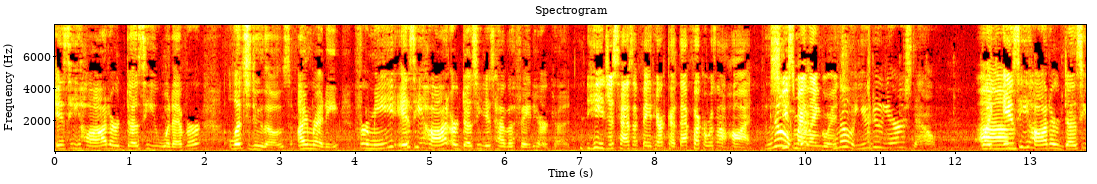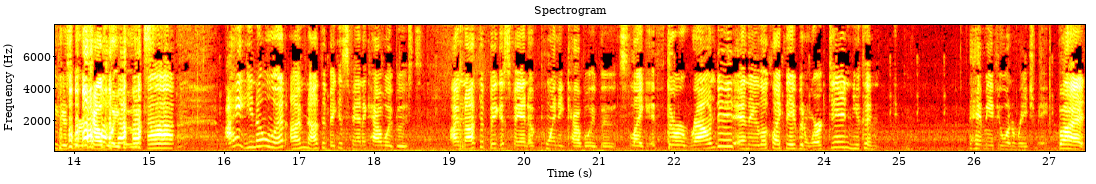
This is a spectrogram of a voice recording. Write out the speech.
is he hot or does he whatever? Let's do those. I'm ready. For me, is he hot or does he just have a fade haircut? He just has a fade haircut. That fucker was not hot. No, Excuse my language. No, you do yours now. Like, Um, is he hot or does he just wear cowboy boots? I, you know what? I'm not the biggest fan of cowboy boots. I'm not the biggest fan of pointed cowboy boots. Like if they're rounded and they look like they've been worked in, you can hit me if you want to reach me. But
